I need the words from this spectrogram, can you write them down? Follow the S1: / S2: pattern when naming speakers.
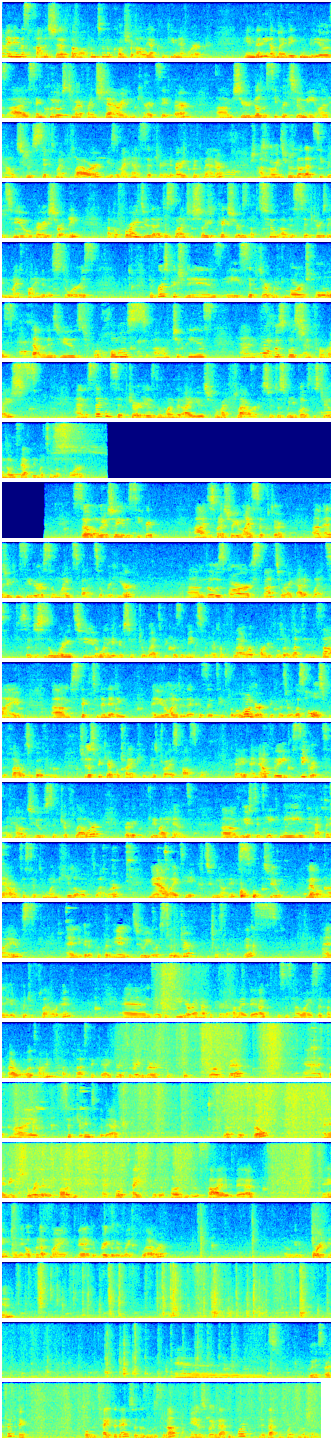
S1: Hi, my name is Chana Schiff and welcome to the Kosher Aliyah Cooking Network. In many of my baking videos, I send kudos to my friend Sharon in Kiryat Sefer. Um, she revealed a secret to me on how to sift my flour using my hand sifter in a very quick manner. I'm going to reveal that secret to you very shortly. Uh, before I do that, I just wanted to show you pictures of two of the sifters that you might find in the stores. The first picture is a sifter with large holes. That one is used for hummus, um, chickpeas, and for couscous and for rice. And the second sifter is the one that I use for my flour. So just when you go to the store, you'll know exactly what to look for. So I'm going to show you the secret. Uh, I just want to show you my sifter. Um, as you can see, there are some white spots over here. Um, those are spots where I got it wet. So just as a warning to you, you don't want to get your sifter wet because it makes whatever flour particles are left inside um, stick to the netting. And you don't want to do that because it takes a little longer because there are less holes for the flour to go through. So just be careful, try to keep it as dry as possible. Okay, and now for the secret on how to sift your flour very quickly by hand. Um, it used to take me half an hour to sift one kilo of flour. Now I take two knives, two metal knives, and you're going to put them into your sifter, just like this. And you're going to put your flour in. And as you see here, I have prepared, I have my bag. This is how I sift my flour all the time. I have a plastic bag here. It's a regular garbage bag. And I put my sifter into the bag, just like so. And I make sure that it hugs, I pull it tight so that it hugs the side of the bag. Okay, and I open up my bag of regular white flour. And I'm going to pour it in. Going to start sifting. Hold it tight bag so it doesn't loosen up, and you're just going back and forth, in a back and forth motion.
